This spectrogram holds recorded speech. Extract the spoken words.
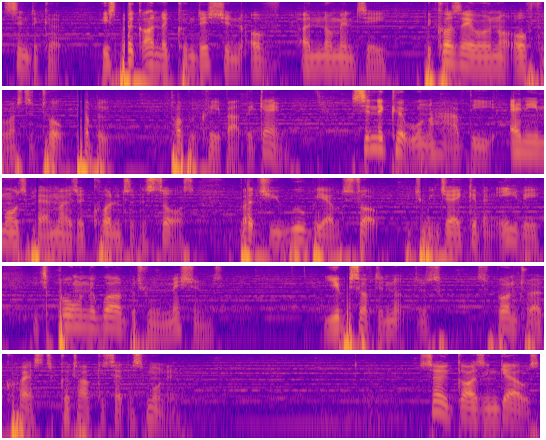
Syndicate. He spoke under condition of anonymity because they were not authorised to talk public publicly about the game. Syndicate will not have the any multiplayer modes according to the source, but you will be able to swap between Jacob and Evie, exploring the world between missions. Ubisoft did not respond to a request Kotaku said this morning. So guys and girls,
